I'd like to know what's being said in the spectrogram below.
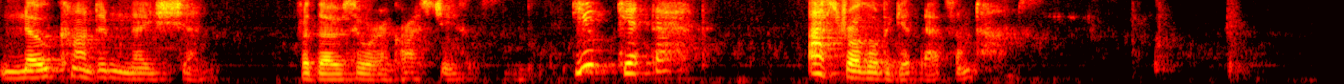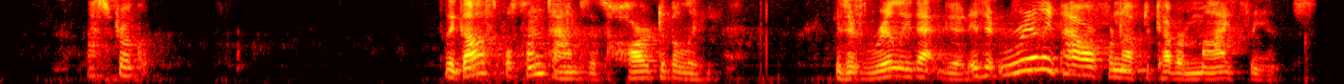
no condemnation for those who are in Christ Jesus. Do you get that? I struggle to get that sometimes. I struggle. The gospel sometimes is hard to believe. Is it really that good? Is it really powerful enough to cover my sins?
